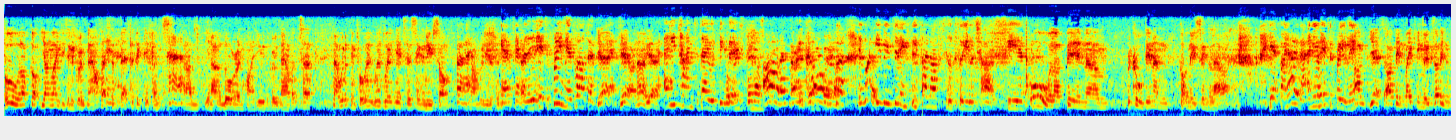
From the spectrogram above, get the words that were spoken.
Oh well, I've got young ladies in the group now. That's the that's the big difference. Uh-huh. Um, you know, Laura and Heidi are in the group now, but uh, no, we're looking for we're, we're we're here to sing the new song. Right. And I'm really looking Yes, forward and you're here to free me as well, don't you? Yeah, yeah, I know, yeah. Any time today would be Well, good. very- very nice oh, that's very Yeah, very, cool. very nice. Uh, What have you been doing since I last saw you in the charts a few years ago? Oh well, I've been um, recording and got a new single out. Yes, I know that, and you're here to free me. Um, yes, I've been making movies. I've been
